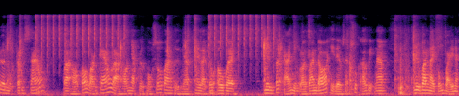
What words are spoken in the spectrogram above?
trên 160 và họ có quảng cáo là họ nhập được một số van từ Nhật hay là châu Âu về. Nhưng tất cả những loại van đó thì đều sản xuất ở Việt Nam. Như van này cũng vậy nè,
